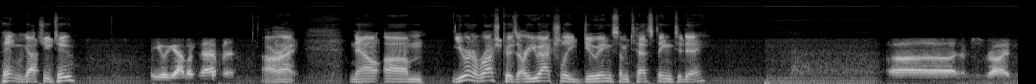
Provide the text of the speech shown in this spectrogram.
Ping, we got you too? you got me. What's happening? All right. Now, um, you're in a rush because are you actually doing some testing today? I'm just riding.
